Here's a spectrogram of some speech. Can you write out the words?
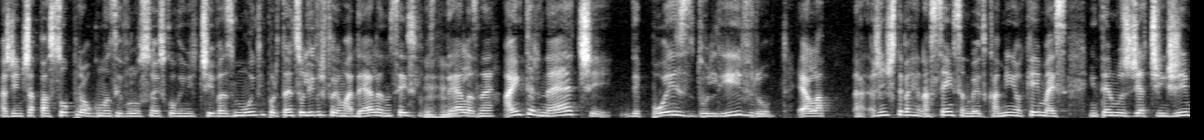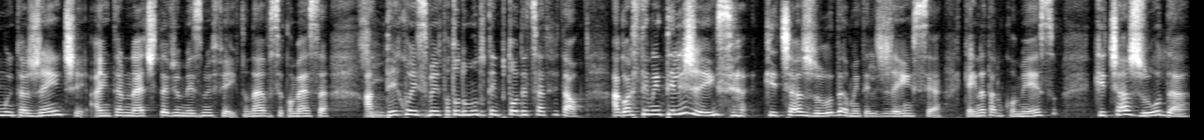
a gente já passou por algumas revoluções cognitivas muito importantes. O livro foi uma delas, não sei se Uhum. delas, né? A internet, depois do livro, ela a gente teve a renascença no meio do caminho, ok, mas em termos de atingir muita gente, a internet teve o mesmo efeito, né? Você começa a ter conhecimento para todo mundo o tempo todo, etc e tal. Agora você tem uma inteligência que te ajuda, uma inteligência que ainda está no começo, que te ajuda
